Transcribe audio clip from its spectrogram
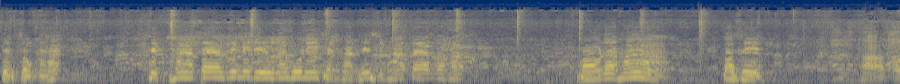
ปลี่ยนส่งนะฮะสิบห้าแต้มไม่มีดีลนะคู่นี้แข่งขันที่สิบห้าแต้มนะครับพร้อมนะห้าต่อสี่5ต่อ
